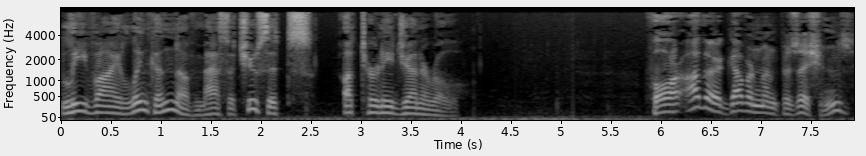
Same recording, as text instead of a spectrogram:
Levi Lincoln of Massachusetts, Attorney General. For other government positions,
